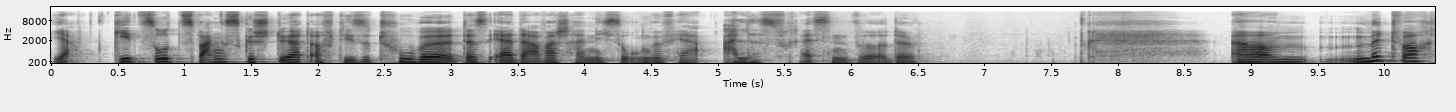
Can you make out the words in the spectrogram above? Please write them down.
ja, geht so zwangsgestört auf diese Tube, dass er da wahrscheinlich so ungefähr alles fressen würde. Ähm, Mittwoch,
